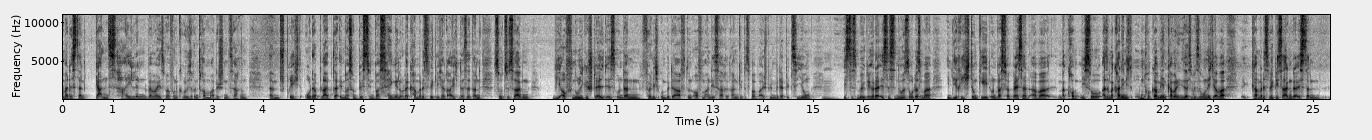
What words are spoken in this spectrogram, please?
man das dann ganz heilen, wenn man jetzt mal von größeren traumatischen Sachen ähm, spricht, oder bleibt da immer so ein bisschen was hängen? Oder kann man das wirklich erreichen, dass er dann sozusagen wie auf Null gestellt ist und dann völlig unbedarft und offen an die Sache rangeht. Jetzt mal ein Beispiel mit der Beziehung. Hm. Ist es möglich oder ist es nur so, dass man in die Richtung geht und was verbessert, aber man kommt nicht so, also man kann ihn nicht umprogrammieren, kann man ihn das sowieso mhm. nicht, aber kann man das wirklich sagen, da ist dann,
